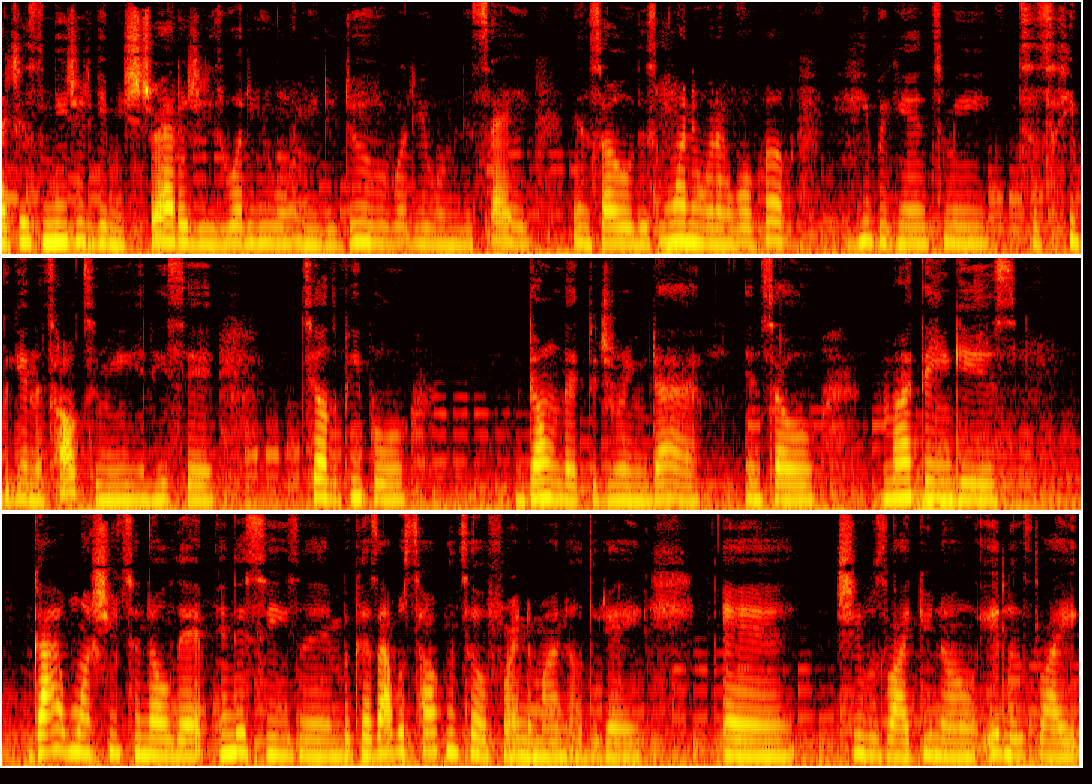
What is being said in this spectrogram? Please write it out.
I just need you to give me strategies. What do you want me to do? What do you want me to say? And so this morning when I woke up, he began to me to he began to talk to me and he said, "Tell the people don't let the dream die." And so my thing is God wants you to know that in this season because I was talking to a friend of mine the other day and she was like, you know, it looks like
